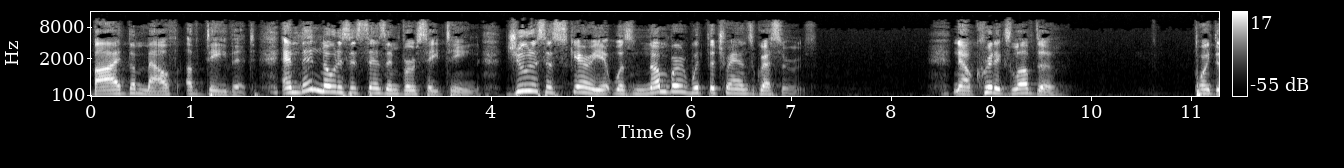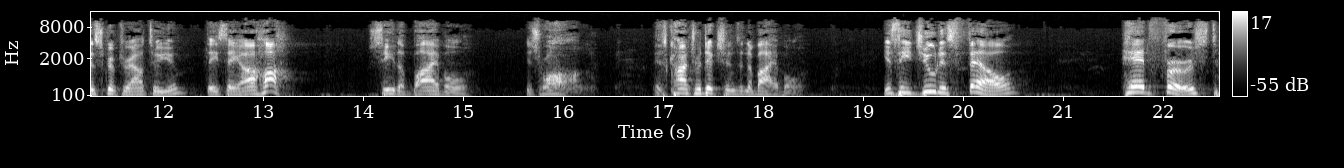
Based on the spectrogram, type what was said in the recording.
by the mouth of David. And then notice it says in verse 18 Judas Iscariot was numbered with the transgressors. Now, critics love to point this scripture out to you. They say, aha, see, the Bible is wrong. There's contradictions in the Bible. You see, Judas fell head first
